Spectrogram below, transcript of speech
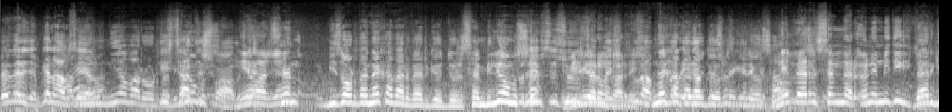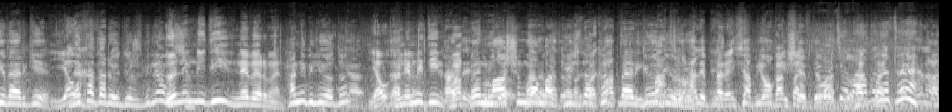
Ben vereceğim gel abi sen yanıma. Niye var orada Hiç biliyor tartışma musun? abi. niye var canım? Sen biz orada ne kadar vergi ödüyoruz sen biliyor Dur musun? hepsini söyleyeceğim Biliyorum ben şimdi. kardeşim. Dur abi, Ne bunlara kadar inatlaşmaya ödüyoruz gerek yok. biliyorsan? Ne verirsen ver. Önemli değil ki. Vergi vergi. Ya- ne kadar ödüyoruz biliyor musun? Önemli değil ne vermen. Hani biliyordun? Ya önemli değil. Bak ben burada- maaşımdan bak, bak, yüzde bak, kırk bak, vergi bak, ödüyorum. Ali Evet. yap yok Bak, iş bak. evde. Bak. Cevabını ha.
